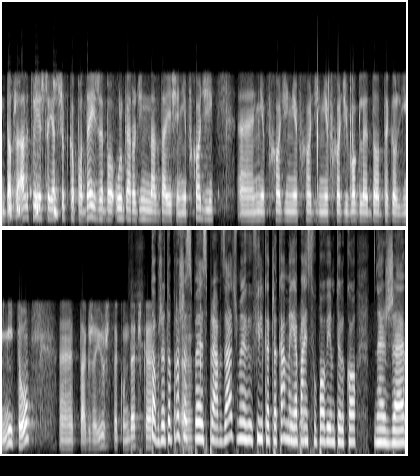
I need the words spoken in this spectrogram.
Dobrze, ale tu jeszcze ja szybko podejrzę, bo ulga rodzinna zdaje się nie wchodzi, nie wchodzi, nie wchodzi, nie wchodzi w ogóle do tego limitu. E, Także już sekundeczkę. Dobrze, to proszę E. sp- sprawdzać. My chwilkę czekamy. Ja Państwu powiem tylko, e, że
